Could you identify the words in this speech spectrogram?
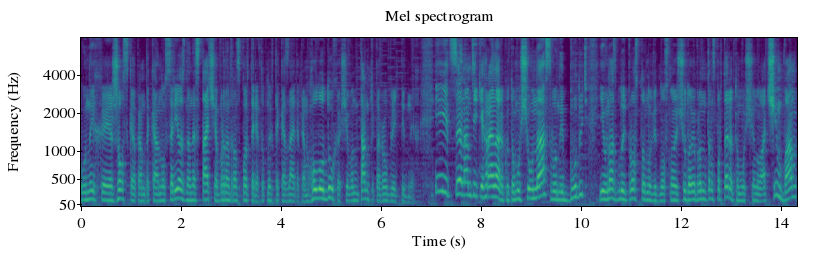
у них жорстка, прям така ну серйозна нестача бронетранспортерів. Тобто у них така, знаєте, прям голодуха, що вони танки перероблюють під них. І це нам тільки грає на руку, тому що у нас вони будуть, і у нас будуть просто ну відносно чудові бронетранспортери, тому що ну а чим вам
